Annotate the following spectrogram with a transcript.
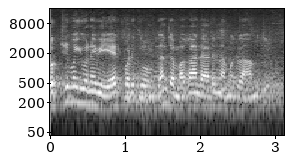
ஒற்றுமை உணவை ஏற்படுத்தவும் தான் இந்த மகாநாடு நமக்கு அமைச்சிருக்கும்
